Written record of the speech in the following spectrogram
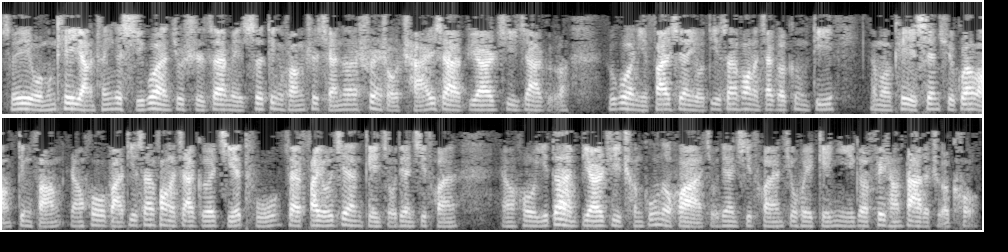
所以我们可以养成一个习惯，就是在每次订房之前呢，顺手查一下 BRG 价格。如果你发现有第三方的价格更低，那么可以先去官网订房，然后把第三方的价格截图，再发邮件给酒店集团。然后一旦 BRG 成功的话，酒店集团就会给你一个非常大的折扣。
